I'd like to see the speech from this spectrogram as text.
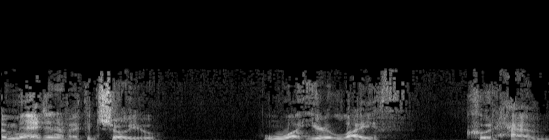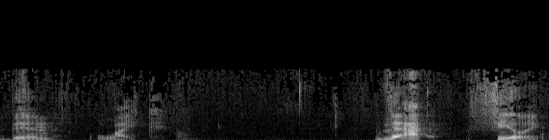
Imagine if I could show you what your life could have been like. That feeling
